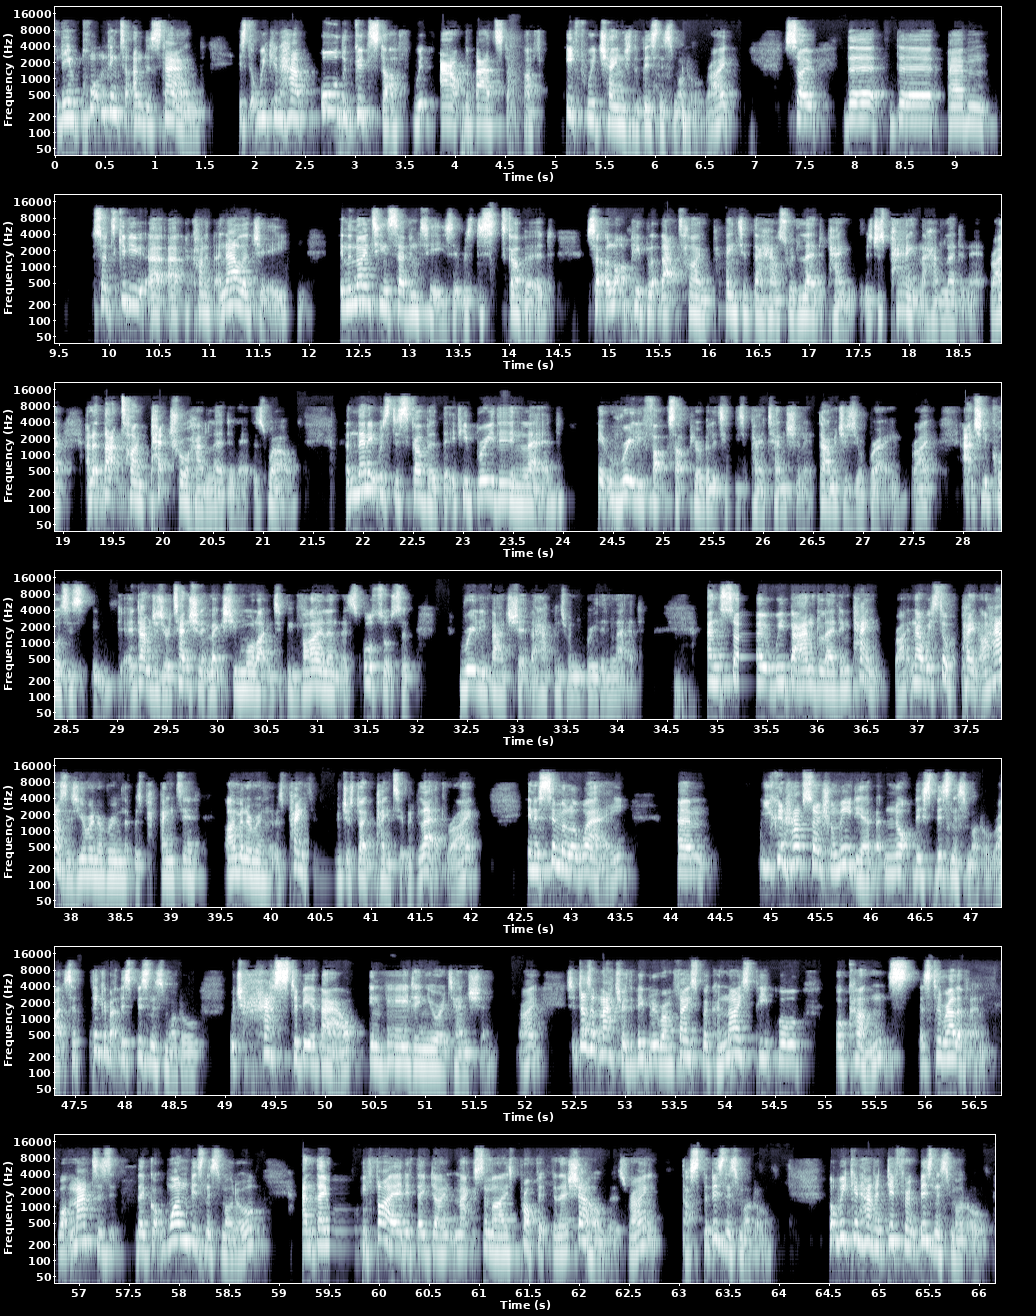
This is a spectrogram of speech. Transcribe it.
the important thing to understand is that we can have all the good stuff without the bad stuff if we change the business model, right? So the the um, so to give you a, a kind of analogy, in the 1970s, it was discovered. So a lot of people at that time painted their house with lead paint. It was just paint that had lead in it, right? And at that time, petrol had lead in it as well. And then it was discovered that if you breathe in lead, it really fucks up your ability to pay attention. It damages your brain, right? Actually causes, it damages your attention. It makes you more likely to be violent. There's all sorts of really bad shit that happens when you breathe in lead. And so we banned lead in paint, right? Now we still paint our houses. You're in a room that was painted. I'm in a room that was painted. We just don't paint it with lead, right? In a similar way, um, you can have social media, but not this business model, right? So think about this business model, which has to be about invading your attention, right? So it doesn't matter if the people who run Facebook are nice people or cunts, it's irrelevant. What matters is they've got one business model and they will be fired if they don't maximize profit for their shareholders, right? That's the business model. But we can have a different business model.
